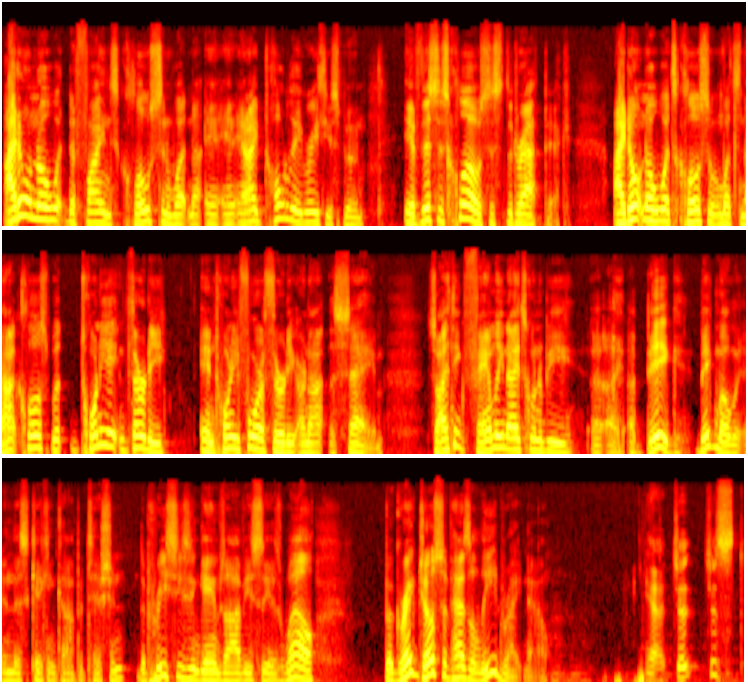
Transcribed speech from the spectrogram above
I don't know what defines close and what not. And, and, I totally agree with you, Spoon. If this is close, it's the draft pick. I don't know what's close and what's not close, but 28 and 30 and 24 30 are not the same. So I think family night's going to be a, a, big, big moment in this kicking competition. The preseason games, obviously, as well. But Greg Joseph has a lead right now. Yeah, just just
